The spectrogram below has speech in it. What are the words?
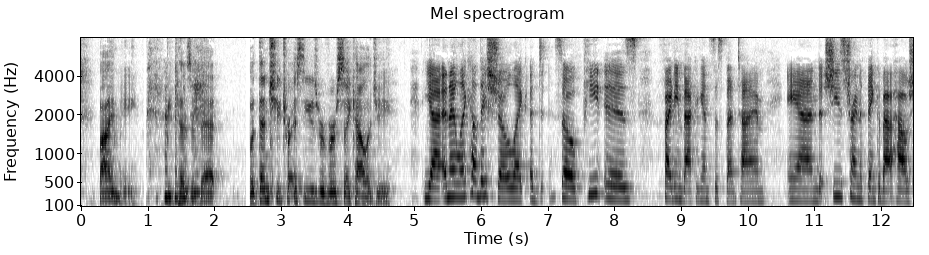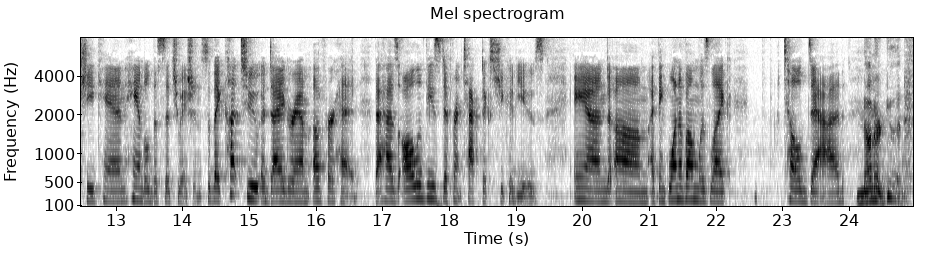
by me because of that." But then she tries to use reverse psychology. Yeah, and I like how they show like a d- so Pete is fighting back against this bedtime and she's trying to think about how she can handle this situation. So they cut to a diagram of her head that has all of these different tactics she could use. And um, I think one of them was like tell dad. None are good.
